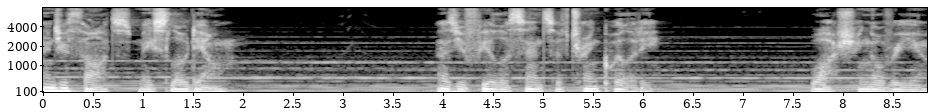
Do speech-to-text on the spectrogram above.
and your thoughts may slow down as you feel a sense of tranquility washing over you.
